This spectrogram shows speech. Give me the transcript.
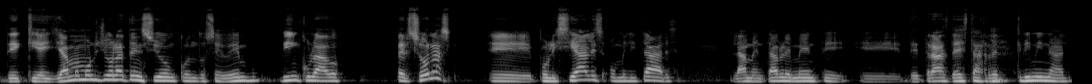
de que llama mucho la atención cuando se ven vinculados personas eh, policiales o militares lamentablemente eh, detrás de esta red criminal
